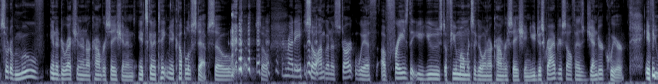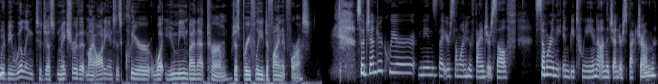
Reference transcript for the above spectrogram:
sort of move in a direction in our conversation, and it's going to take me a couple of steps. So, uh, so I'm ready. so I'm going to start with a phrase that you used a few moments ago in our conversation. You described yourself as gender queer. If you mm-hmm. would be willing to just make sure that my audience is clear what you mean by that term, just briefly define it for us. So, genderqueer means that you're someone who finds yourself somewhere in the in between on the gender spectrum.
